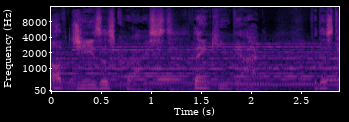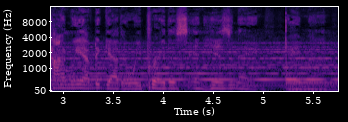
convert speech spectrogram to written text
of Jesus Christ. Thank you, God, for this time we have together. We pray this in his name. Amen.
